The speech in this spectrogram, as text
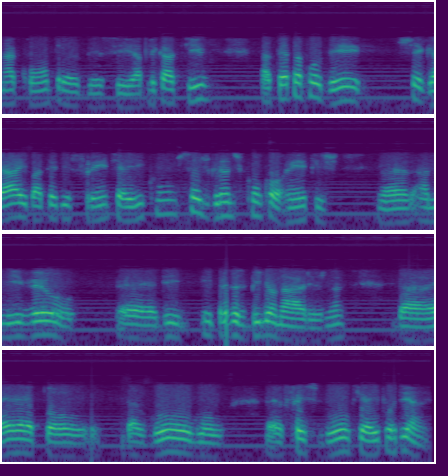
na compra desse aplicativo, até para poder chegar e bater de frente aí com seus grandes concorrentes né, a nível é, de empresas bilionárias, né, da Apple, da Google, é, Facebook e aí por diante.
